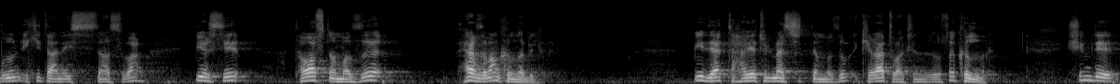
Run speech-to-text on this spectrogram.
bunun iki tane istisnası var. Birisi tavaf namazı her zaman kılınabilir. Bir de tahiyyetül mescid namazı kiraat vaktinde de olsa kılınır. Şimdi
